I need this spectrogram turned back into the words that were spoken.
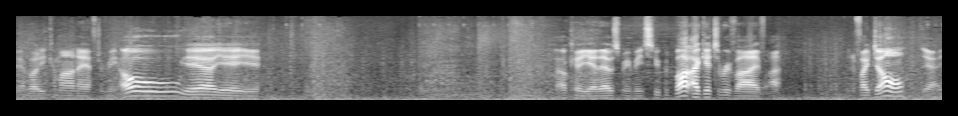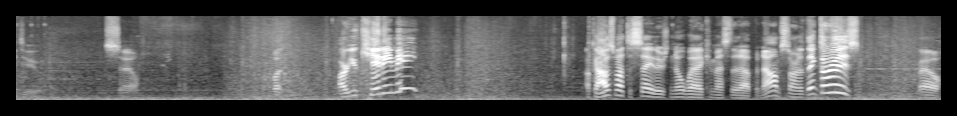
Yeah, buddy, come on after me. Oh, yeah, yeah, yeah. Okay, yeah, that was me being stupid. But I get to revive. I, and if I don't, yeah, I do. So. But, are you kidding me? Okay, I was about to say there's no way I can mess that up, but now I'm starting to think there is! Well,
